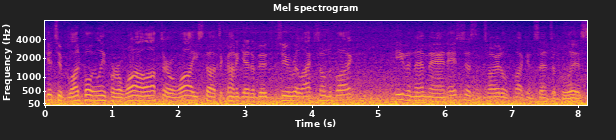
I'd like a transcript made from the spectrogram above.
gets your blood boiling for a while after a while you start to kind of get a bit too relaxed on the bike. Even then man it's just a total fucking sense of bliss.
